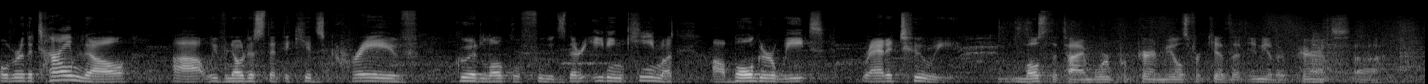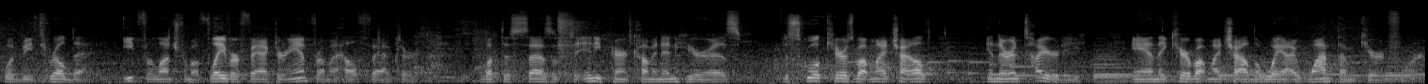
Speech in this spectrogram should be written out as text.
Over the time, though, uh, we've noticed that the kids crave good local foods. They're eating quinoa, uh, bulgur wheat, ratatouille. Most of the time, we're preparing meals for kids that any of their parents uh, would be thrilled to eat for lunch from a flavor factor and from a health factor. What this says to any parent coming in here is the school cares about my child in their entirety, and they care about my child the way I want them cared for.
